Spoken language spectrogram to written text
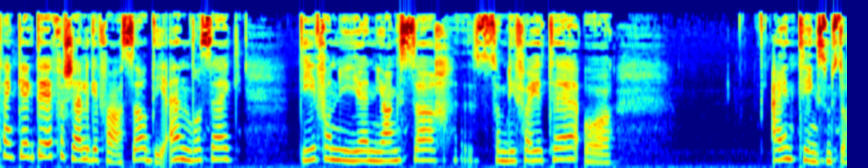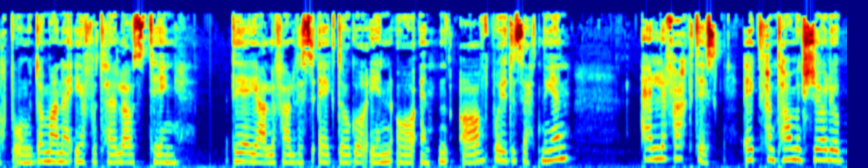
tenker jeg det er forskjellige faser. De endrer seg. De får nye nyanser som de føyer til. Og én ting som stopper ungdommene i å fortelle oss ting, det er i alle fall hvis jeg da går inn og enten avbryter setningen, eller faktisk Jeg kan ta meg sjøl i å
